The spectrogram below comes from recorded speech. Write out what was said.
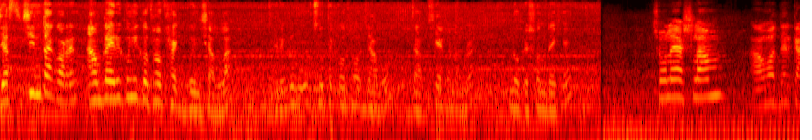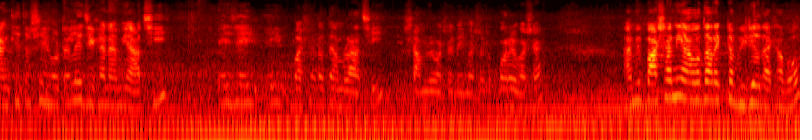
জাস্ট চিন্তা করেন, আমরা এরকমই কোথাও থাকব ইনশাল্লাহ। এরকম উঁচুতে কোথাও যাব, যাচ্ছি এখন আমরা লোকেশন দেখে। চলে আসলাম আমাদের কাঙ্ক্ষিত সেই হোটেলে যেখানে আমি আছি। এই যে এই- বাসাটাতে আমরা আছি, সামনের বাসাটা, এই বাসাটা, পরের বাসা। আমি বাসা নিয়ে আলাদা আরেকটা ভিডিও দেখাবো।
